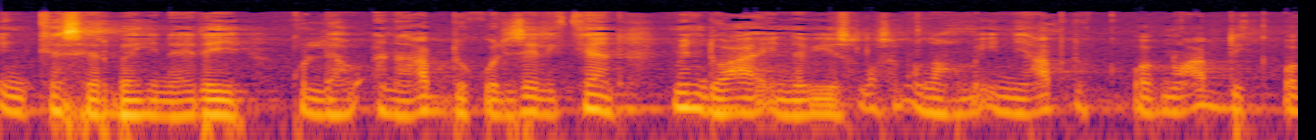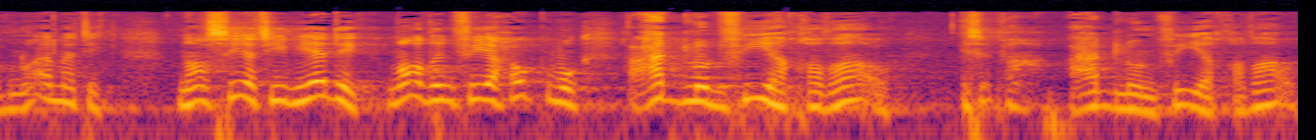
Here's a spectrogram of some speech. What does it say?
انكسر بين يديه قل له أنا عبدك ولذلك كان من دعاء النبي صلى الله عليه وسلم اللهم إني عبدك وابن عبدك وابن أمتك ناصيتي بيدك ماض في حكمك عدل في قضاؤك. اسمع عدل في قضاء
